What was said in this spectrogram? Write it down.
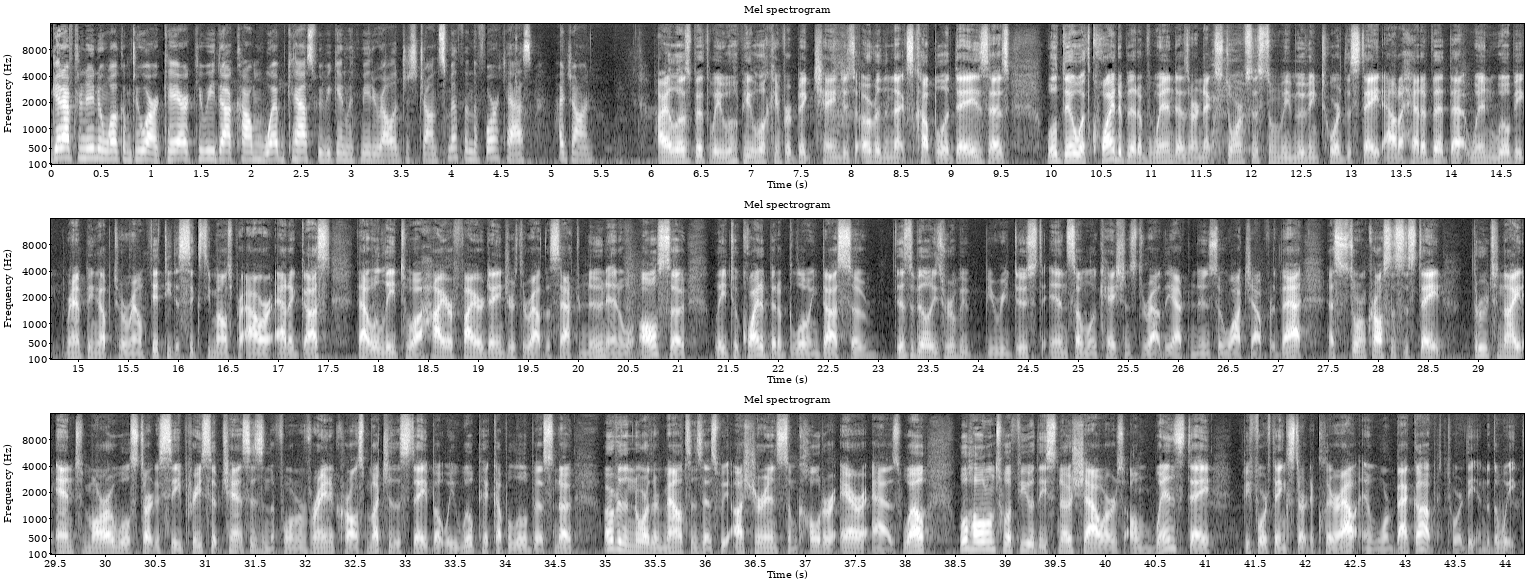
Good afternoon and welcome to our KRQE.com webcast. We begin with meteorologist John Smith in the forecast. Hi, John. Hi, Elizabeth. We will be looking for big changes over the next couple of days as we'll deal with quite a bit of wind as our next storm system will be moving toward the state out ahead of it. That wind will be ramping up to around 50 to 60 miles per hour at a gust. That will lead to a higher fire danger throughout this afternoon and it will also lead to quite a bit of blowing dust. So visibility will be reduced in some locations throughout the afternoon. So watch out for that. As the storm crosses the state, through tonight and tomorrow, we'll start to see precip chances in the form of rain across much of the state, but we will pick up a little bit of snow over the northern mountains as we usher in some colder air as well. We'll hold on to a few of these snow showers on Wednesday before things start to clear out and warm back up toward the end of the week.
